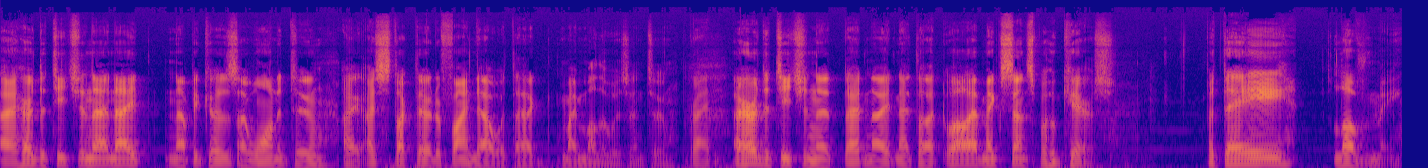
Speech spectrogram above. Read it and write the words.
I heard the teaching that night, not because I wanted to. I, I stuck there to find out what the heck my mother was into. right. I heard the teaching that, that night, and I thought, well, that makes sense, but who cares? But they love me.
